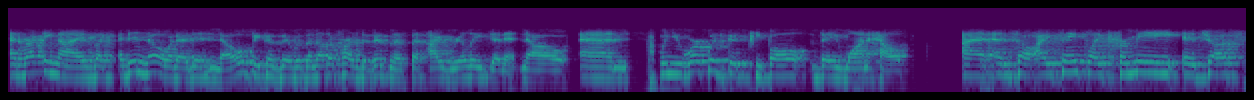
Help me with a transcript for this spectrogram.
and recognize like I didn't know what I didn't know because there was another part of the business that I really didn't know. And when you work with good people, they want to help. And, and so I think like for me, it just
